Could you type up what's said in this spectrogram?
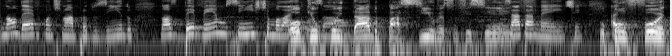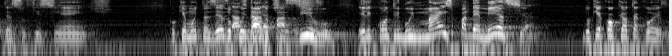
não deve continuar produzindo. Nós devemos sim estimular Ou a inclusão. que o cuidado passivo é suficiente. Exatamente. O conforto é suficiente. Porque muitas vezes Cuidados o cuidado passivo, ele contribui mais para a demência do que qualquer outra coisa.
